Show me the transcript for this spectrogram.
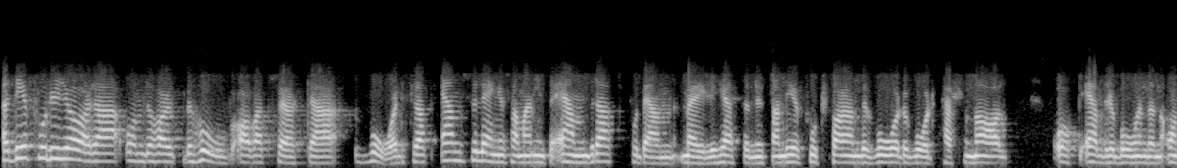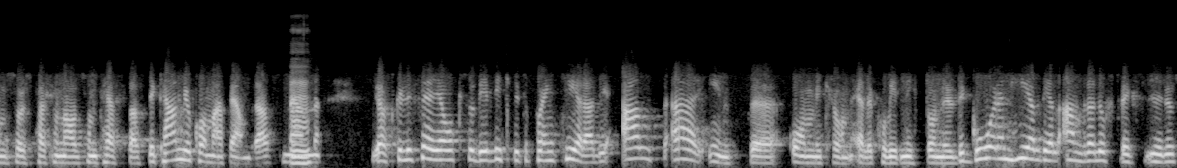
Ja, det får du göra om du har ett behov av att söka vård. För att än så länge så har man inte ändrat på den möjligheten utan det är fortfarande vård och vårdpersonal och äldreboenden, omsorgspersonal som testas. Det kan ju komma att ändras, men mm. jag skulle säga också, det är viktigt att poängtera, det, allt är inte omikron eller covid-19 nu. Det går en hel del andra luftvägsvirus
